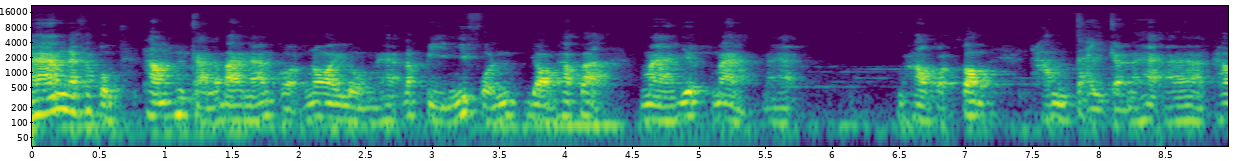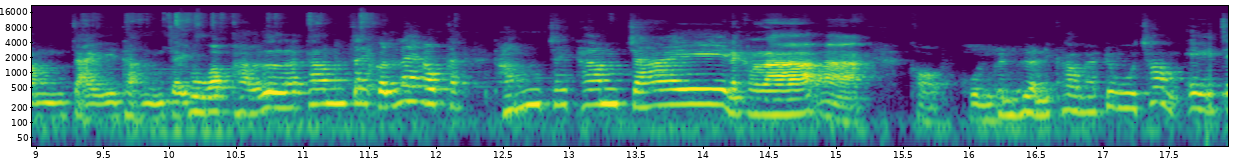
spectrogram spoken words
น้ำนะครับผมทำให้การระบายน้ำก็น้อยลงนะฮะแล้วปีนี้ฝนยอมรับว่ามาเยอะมากนะฮะเราก็ต้องทำใจกันนะฮะอ่าทำใจทำใจบัวพันละทำใจก็แล้วกันทำใจทำใจนะครับอ่าขอบ คุณเพื่อนๆที่เข้ามาดูช่อง AJ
